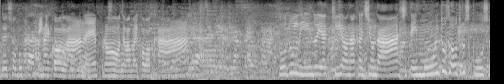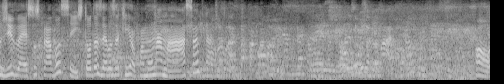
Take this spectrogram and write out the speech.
Deixa eu botar aqui. Tem que colar, né? Pronto, ela vai colocar. Tudo lindo e aqui, ó, na Cantinho da Arte tem muitos outros cursos diversos para vocês. Todas elas aqui, ó, com a mão na massa. Ó,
